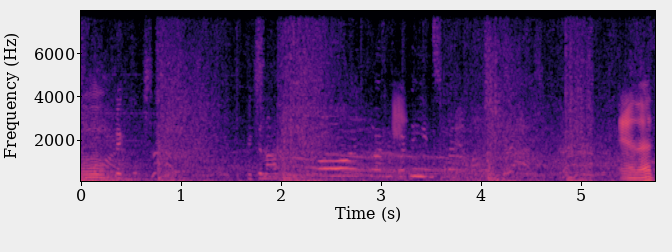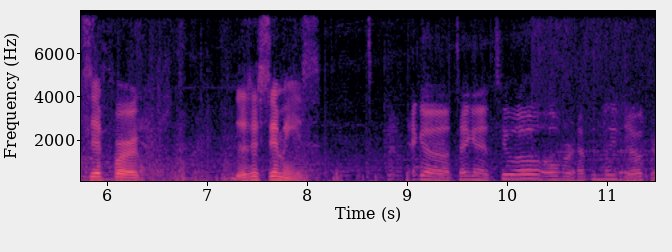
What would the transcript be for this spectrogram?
Oh, Pick, pick. Oh, I got the heat smash. and that's it for those are semis. Taking a 2-0 over Heavenly Joker.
